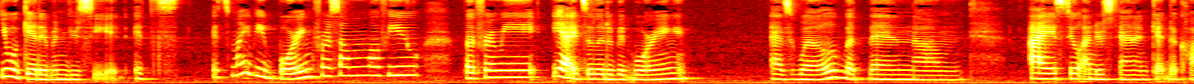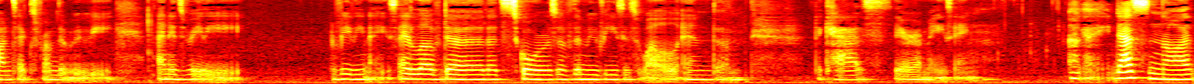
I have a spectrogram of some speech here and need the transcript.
you will get it when you see it. It's it might be boring for some of you but for me yeah it's a little bit boring as well. But then um I still understand and get the context from the movie, and it's really, really nice. I love the the scores of the movies as well, and um, the cast. They're amazing. Okay, that's not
